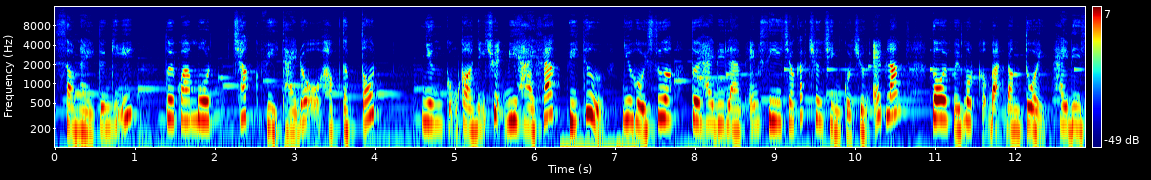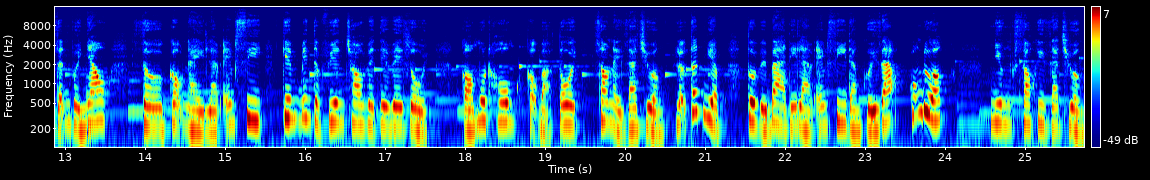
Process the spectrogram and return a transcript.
Sau này tôi nghĩ, tôi qua môn chắc vì thái độ học tập tốt. Nhưng cũng có những chuyện bi hài khác, ví thử như hồi xưa tôi hay đi làm MC cho các chương trình của trường F lắm. Tôi với một cậu bạn bằng tuổi hay đi dẫn với nhau. Giờ cậu này làm MC kiêm biên tập viên cho VTV rồi. Có một hôm cậu bảo tôi sau này ra trường lỡ thất nghiệp tôi với bà đi làm MC đám cưới dạo cũng được. Nhưng sau khi ra trường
